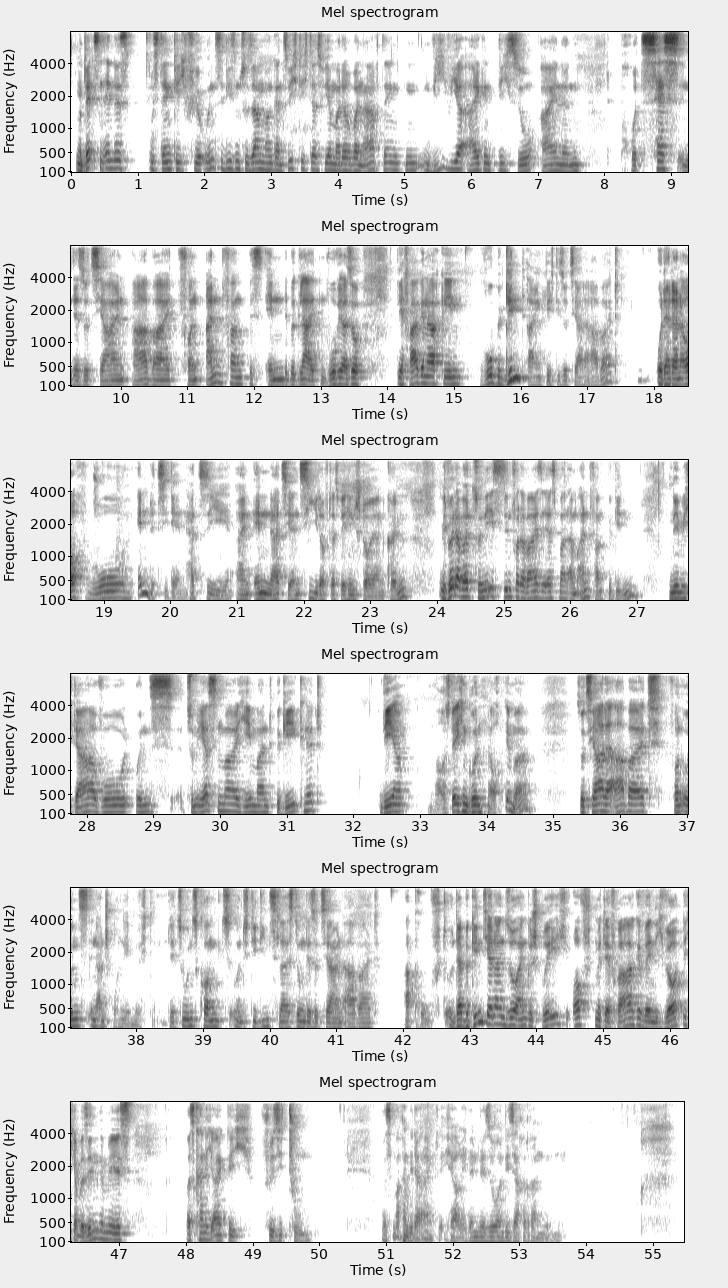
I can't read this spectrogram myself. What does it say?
Und letzten Endes ist, denke ich, für uns in diesem Zusammenhang ganz wichtig, dass wir mal darüber nachdenken, wie wir eigentlich so einen Prozess in der sozialen Arbeit von Anfang bis Ende begleiten, wo wir also der Frage nachgehen, wo beginnt eigentlich die soziale Arbeit? Oder dann auch, wo endet sie denn? Hat sie ein Ende, hat sie ein Ziel, auf das wir hinsteuern können? Ich würde aber zunächst sinnvollerweise erstmal am Anfang beginnen, nämlich da, wo uns zum ersten Mal jemand begegnet, der aus welchen Gründen auch immer soziale Arbeit von uns in Anspruch nehmen möchte, der zu uns kommt und die Dienstleistung der sozialen Arbeit abruft. Und da beginnt ja dann so ein Gespräch oft mit der Frage, wenn nicht wörtlich, aber sinngemäß, was kann ich eigentlich für Sie tun? Was machen wir da eigentlich, Harry, wenn wir so an die Sache rangehen?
